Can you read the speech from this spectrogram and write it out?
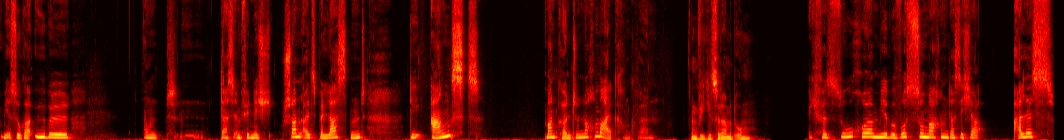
mir ist sogar übel. Und das empfinde ich schon als belastend. Die Angst, man könnte nochmal krank werden. Und wie gehst du damit um? Ich versuche mir bewusst zu machen, dass ich ja alles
